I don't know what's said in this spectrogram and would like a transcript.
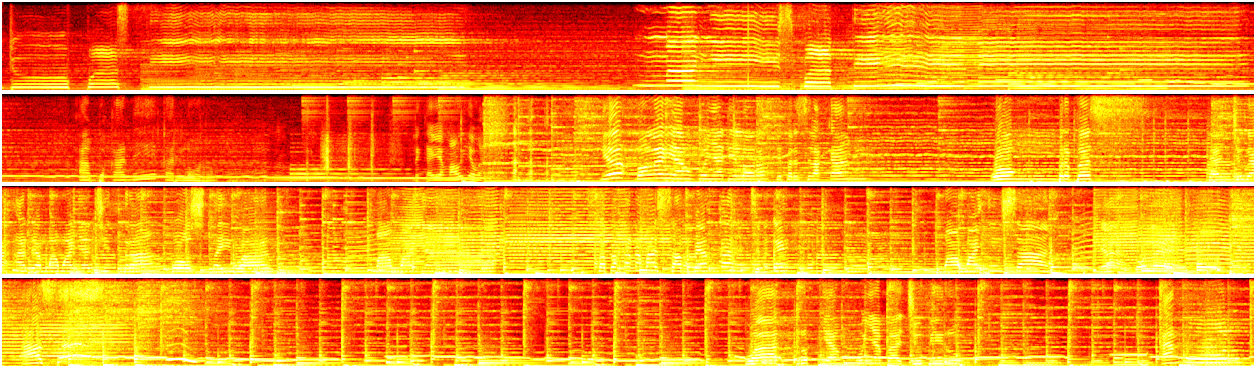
rindu pasti. Nangis batine ambekane kari loro. Lek mau ya Pak? Yuk boleh yang punya di loro dipersilakan. Wong Brebes dan juga ada mamanya Citra Bos Taiwan sampean kan jenenge Mama Isan ya boleh. Asik. Buat grup yang punya baju biru. Kangul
